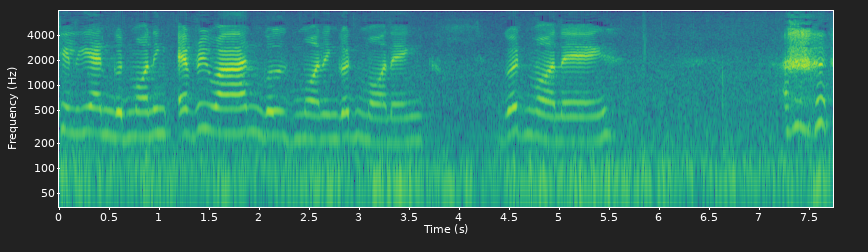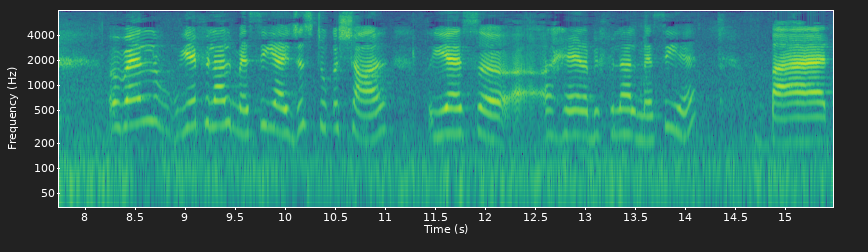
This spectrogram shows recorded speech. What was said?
के लिए। And good morning everyone good morning good morning good morning well ये फ़िलहाल मेसी आई जस्ट टुक अ शार हेयर अभी फ़िलहाल मेसी है. But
